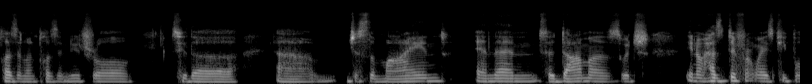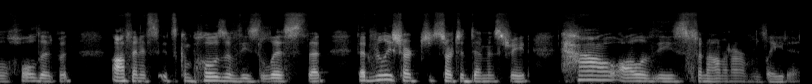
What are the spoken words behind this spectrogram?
pleasant, unpleasant, neutral, to the um, just the mind, and then to dhammas, which you know has different ways people hold it but often it's it's composed of these lists that that really start to, start to demonstrate how all of these phenomena are related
